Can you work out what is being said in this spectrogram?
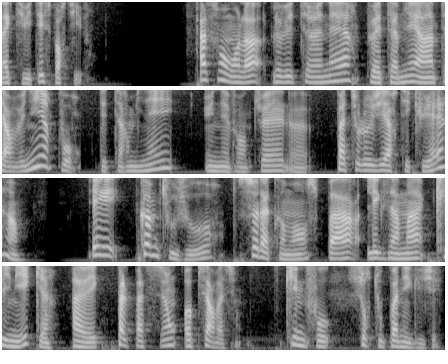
activité sportive. À ce moment-là, le vétérinaire peut être amené à intervenir pour déterminer une éventuelle euh, pathologie articulaire. Et comme toujours, cela commence par l'examen clinique avec palpation-observation, qu'il ne faut surtout pas négliger.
